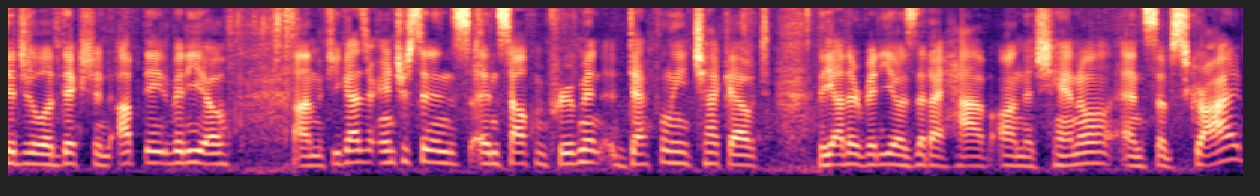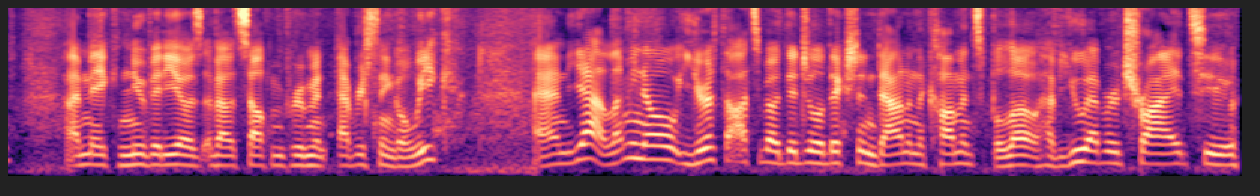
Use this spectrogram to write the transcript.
digital addiction update video. Um, if you guys are interested in, in self-improvement, definitely check out the other videos that I have on the channel and subscribe. I make new videos about self-improvement every single week. And yeah, let me know your thoughts about digital addiction down in the comments below. Have you ever tried to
